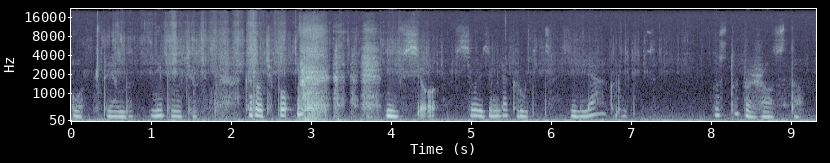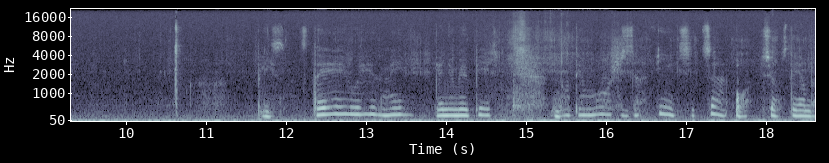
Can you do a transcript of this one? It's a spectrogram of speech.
О, стоямба, не получилось. Короче, по... ну все, все, земля крутится. Земля крутится. Ну стой, пожалуйста. Please, stay with me. Я не умею петь. Но ты можешь зафикситься. О, все, стоим бы.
